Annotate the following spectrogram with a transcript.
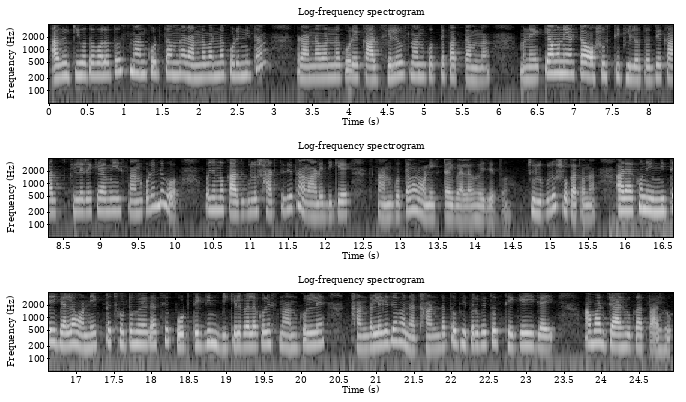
আগে কি হতো বলো তো? স্নান করতাম না, রান্নাবান্না করে নিতাম। রান্নাবান্না করে কাজ ফেলেও স্নান করতে পারতাম না। মানে কেমনই একটা অস্বস্তি ফিল হতো যে কাজ ফেলে রেখে আমি স্নান করে নেব, ওই জন্য কাজগুলো সারতে দিতাম আর এদিকে স্নান করতে আমার অনেকটাই বেলা হয়ে যেত। চুলগুলো শোকাতো না। আর এখন এমনিতেই বেলা অনেকটা ছোট হয়ে গেছে প্রত্যেক দিন বিকেলবেলা করে স্নান করলে ঠান্ডা লেগে যাবে না, ঠান্ডা তো ভেতর ভেতর থেকেই যায়। আমার যাই হোক আর তাই হোক।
